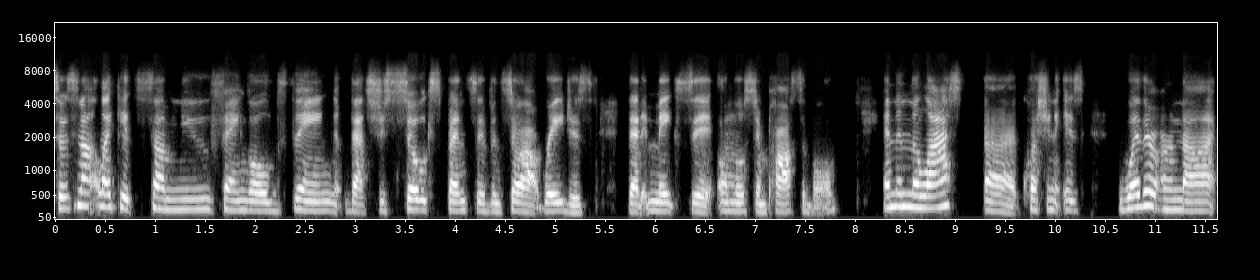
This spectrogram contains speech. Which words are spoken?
So it's not like it's some newfangled thing that's just so expensive and so outrageous that it makes it almost impossible. And then the last uh, question is whether or not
